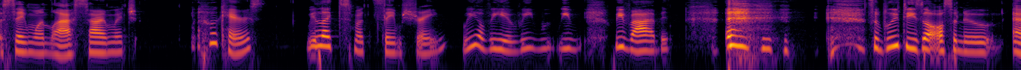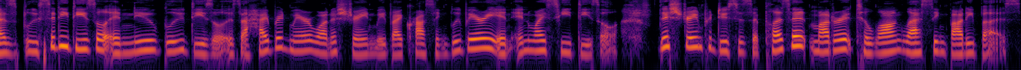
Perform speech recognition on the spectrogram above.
same one last time, which who cares? We like to smoke the same strain. We over here, we we we vibing. so, Blue Diesel, also known as Blue City Diesel and New Blue Diesel, is a hybrid marijuana strain made by crossing blueberry and NYC diesel. This strain produces a pleasant, moderate to long lasting body buzz.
